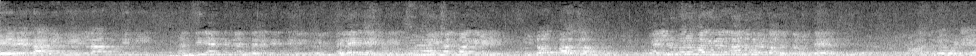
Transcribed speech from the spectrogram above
ಬೇರೆ ದಾರಿನೇ ಇಲ್ಲ ಅಂತೀನಿ. ಅಂತೀನಿ ಅಂತೀನಿ, ನಾನು ತಲೆ ತಿಂತೀನಿ ನಿಮ್ ತಲೆ ಏನ್ರಿ ಸುಮ್ಮನೆ ಇನ್ನೊಂದು ಬಾಗಿಲಿಡಿ ಇನ್ನೊಂದು ಬಾಗ್ಲ. ಎಲ್ಲರೂ ಬರೋ ಬಾಗಿಲ ನಾನು ಬರೋಕ್ಕಾಗುತ್ತಾ ಮತ್ತೆ? ಆದ್ರೆ ಒಡೆಯ,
